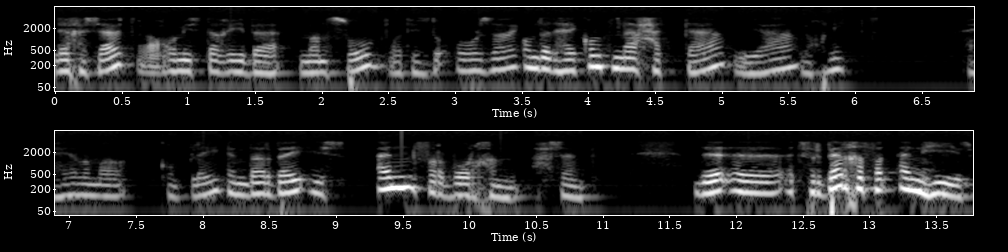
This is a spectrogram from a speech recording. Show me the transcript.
leg eens uit waarom is taghiba mansoob wat is de oorzaak omdat hij komt na hatta ja nog niet helemaal compleet. En daarbij is en verborgen accent de, uh, het verbergen van en hier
